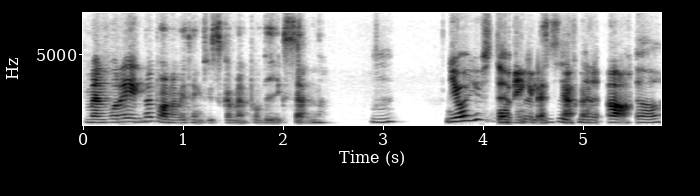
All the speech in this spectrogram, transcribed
Men våra egna barn har vi tänkt att vi ska med på vigseln. mm. Ja, just det. Minglet Precis, kanske. det. Ja. Ja.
